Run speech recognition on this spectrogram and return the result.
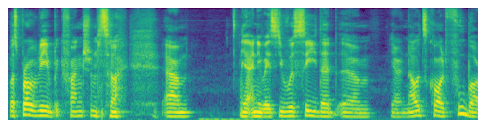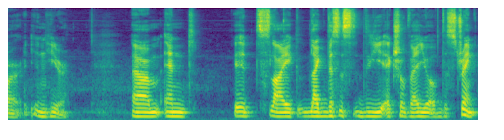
Was probably a big function, so um, yeah, anyways, you will see that um, yeah, now it's called foobar in here. Um, and it's like like this is the actual value of the string.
